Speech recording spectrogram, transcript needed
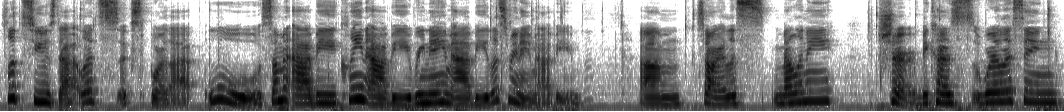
So let's use that. Let's explore that. Ooh, summon Abby, clean Abby, rename Abby. Let's rename Abby. Um, sorry, let's Melanie. Sure, because we're listening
